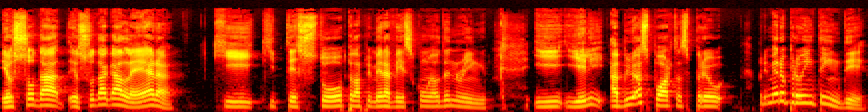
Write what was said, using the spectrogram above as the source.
Eu sou da, eu sou da galera que, que testou pela primeira vez com Elden Ring. E, e ele abriu as portas para eu. Primeiro, para eu entender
